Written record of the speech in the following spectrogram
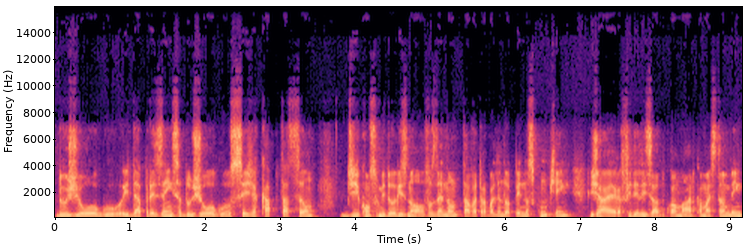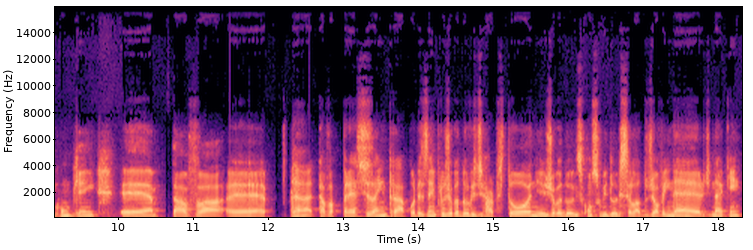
do jogo e da presença do jogo, ou seja, captação de consumidores novos, né, não estava trabalhando apenas com quem já era fidelizado com a marca, mas também com com quem estava é, é, estava uh, prestes a entrar, por exemplo, jogadores de Hearthstone, jogadores consumidores, sei lá, do Jovem Nerd, né, quem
